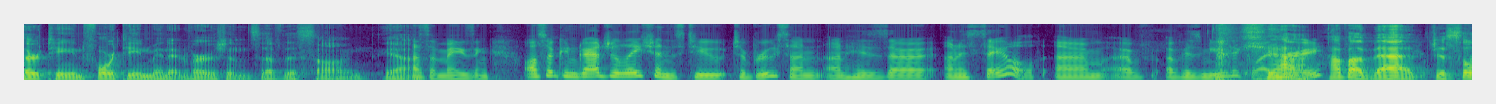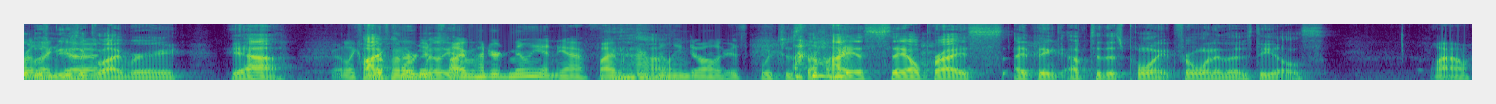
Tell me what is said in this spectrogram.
13 14 minute versions of this song yeah that's amazing also congratulations to to bruce on on his uh on his sale um of of his music library yeah how about that just sold his like music a, library yeah like 500 million. 500 million yeah 500 yeah. million dollars which is the highest sale price i think up to this point for one of those deals wow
